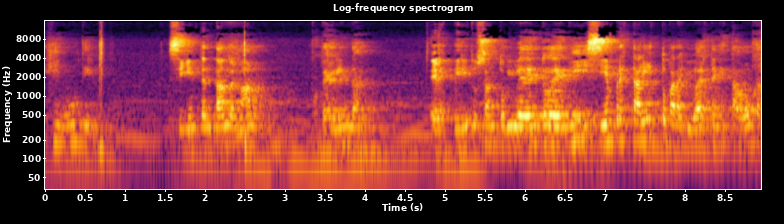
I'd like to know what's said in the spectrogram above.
Es inútil. Sigue intentando, hermano. No te rindas. El Espíritu Santo vive dentro de ti y siempre está listo para ayudarte en esta obra.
